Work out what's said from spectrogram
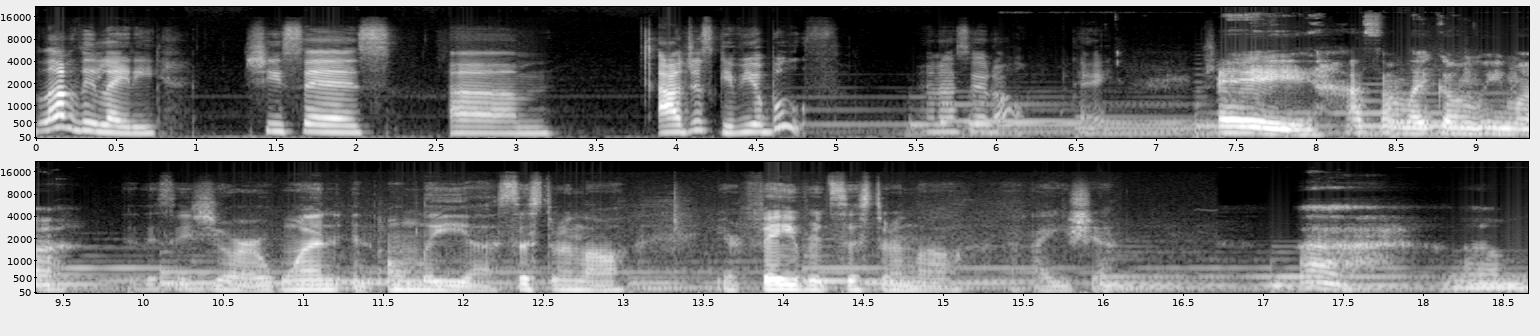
lovely lady. She says, um, "I'll just give you a booth," and I said, "Oh, okay." Hey, Assalamualaikum Lima. This is your one and only uh, sister-in-law, your favorite sister-in-law, Aisha. Ah, um,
